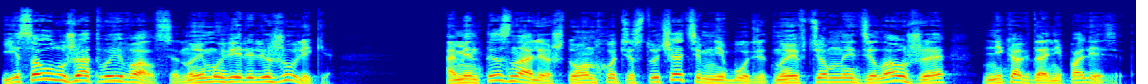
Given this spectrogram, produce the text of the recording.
Есаул уже отвоевался, но ему верили жулики. А менты знали, что он хоть и стучать им не будет, но и в темные дела уже никогда не полезет.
